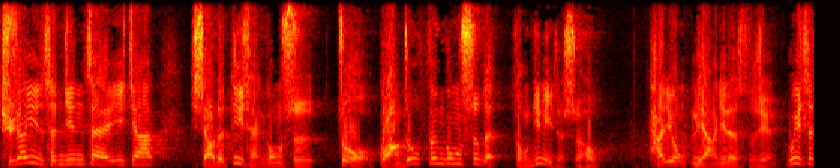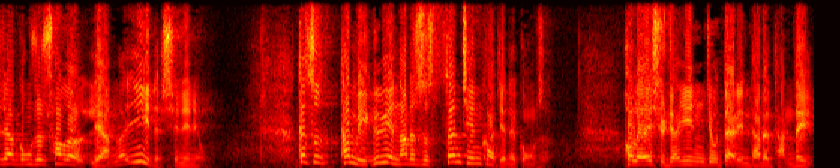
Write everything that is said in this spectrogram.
许家印曾经在一家小的地产公司做广州分公司的总经理的时候，他用两年的时间为这家公司创造了两个亿的现金流，但是他每个月拿的是三千块钱的工资。后来许家印就带领他的团队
